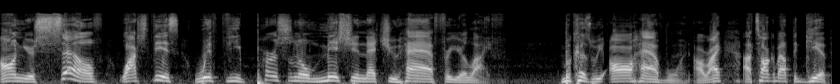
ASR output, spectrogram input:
on yourself, watch this, with the personal mission that you have for your life. Because we all have one, all right? I talk about the gift,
